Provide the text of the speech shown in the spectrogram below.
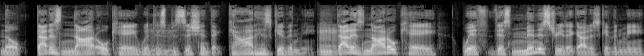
no, that is not okay with this Mhm. position that God has given me. Mm. That is not okay with this ministry that God has given me.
